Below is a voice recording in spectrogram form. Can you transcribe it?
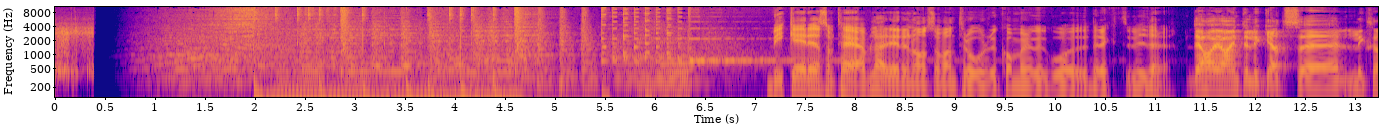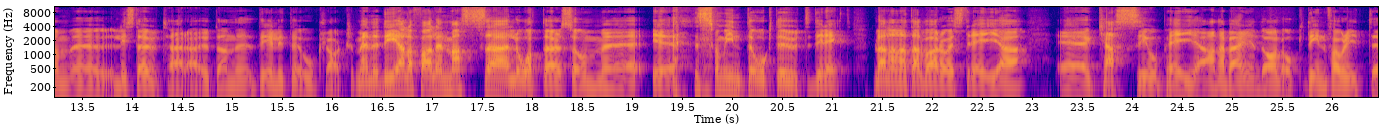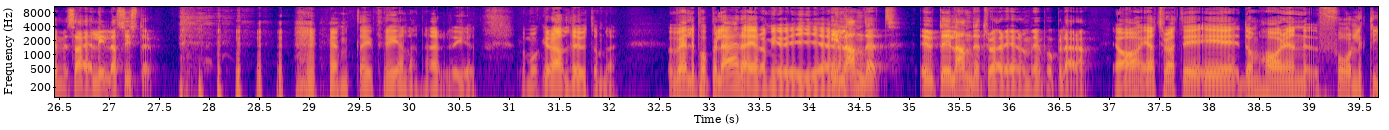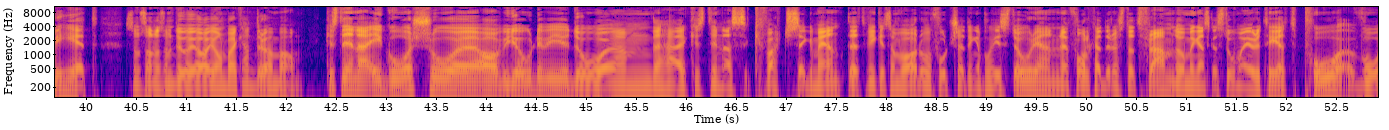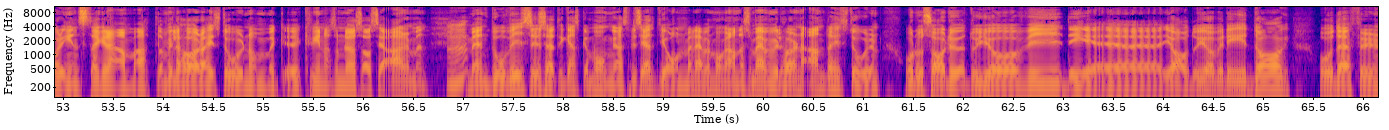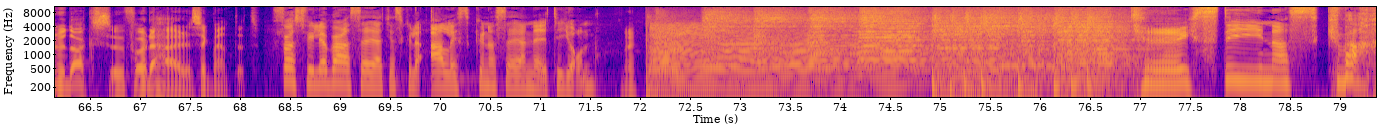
Vilka är det som tävlar? Är det någon som man tror kommer gå direkt vidare? Det har jag inte lyckats eh, liksom, eh, lista ut här, utan eh, det är lite oklart. Men det är i alla fall en massa låtar som, eh, som inte åkte ut direkt. Bland annat Alvaro Estrella, eh, Cassiopeia, Anna Bergendahl och din favorit eh, Messiah, lilla syster. Hämta i frenen, herregud. De åker aldrig ut om det. Väldigt populära är de ju i... Eh... I landet. Ute i landet tror jag det är de är populära. Ja, jag tror att det är, de har en folklighet som sådana som du och jag, John, bara kan drömma om. Kristina, igår så eh, avgjorde vi ju då um, det här Kristinas kvartssegmentet, vilket som var då fortsättningen på historien. Folk hade röstat fram då med ganska stor majoritet på vår Instagram att de ville höra historien om uh, kvinnan som nös av sig armen. Mm. Men då visade det sig att det är ganska många, speciellt John, men även många andra som även vill höra den andra historien. Och då sa du att då gör vi det, uh, ja, då gör vi det idag och därför är det nu dags för det här segmentet. Först vill jag bara säga att jag skulle aldrig kunna säga nej till John. Nej. Kristinas kvart.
